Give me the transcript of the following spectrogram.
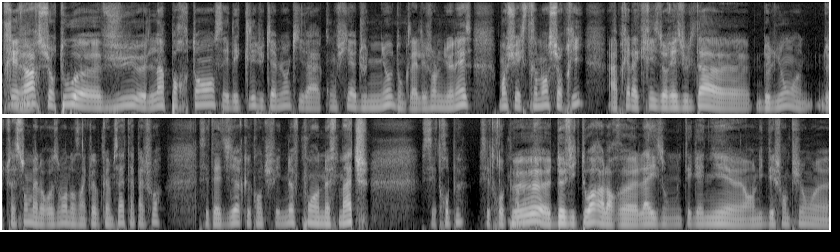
Très rare, surtout euh, vu l'importance et les clés du camion qu'il a confié à Juninho, donc la légende lyonnaise. Moi, je suis extrêmement surpris. Après la crise de résultats euh, de Lyon, de toute façon, malheureusement, dans un club comme ça, t'as pas le choix. C'est-à-dire que quand tu fais 9 points en 9 matchs, c'est trop peu. C'est trop peu. Ah bah. Euh, deux victoires. Alors euh, là, ils ont été gagnés euh, en Ligue des Champions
